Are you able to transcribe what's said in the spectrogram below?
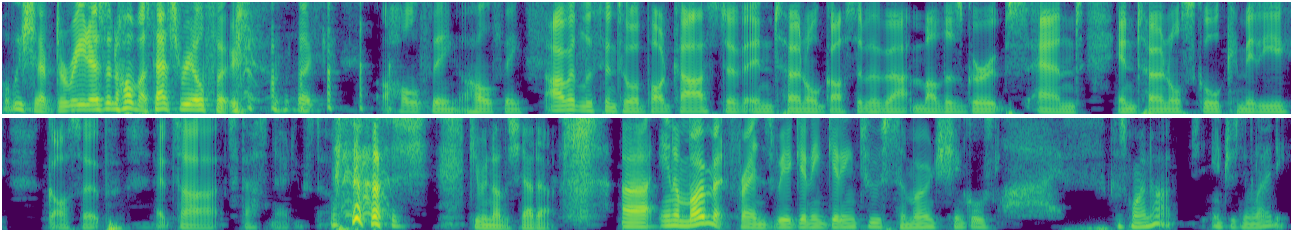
We should have Doritos and hummus. That's real food. like a whole thing, a whole thing. I would listen to a podcast of internal gossip about mothers groups and internal school committee gossip. It's uh, it's fascinating stuff. Give another shout out. Uh, in a moment, friends, we are getting getting to Simone Schinkel's life because why not? Interesting lady.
